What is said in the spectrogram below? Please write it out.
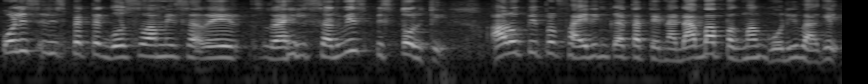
પોલીસ ઇન્સ્પેક્ટર ગોસ્વામી સરે રહેલ સર્વિસ પિસ્તોલથી આરોપી પર ફાયરિંગ કરતા તેના ડાબા પગમાં ગોળી વાગેલ.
